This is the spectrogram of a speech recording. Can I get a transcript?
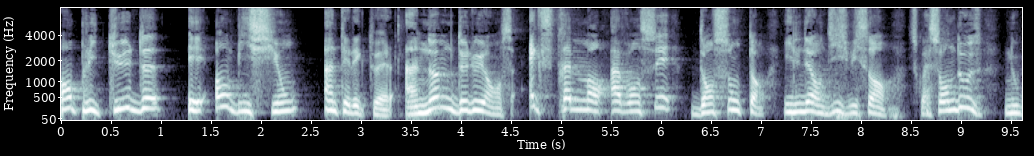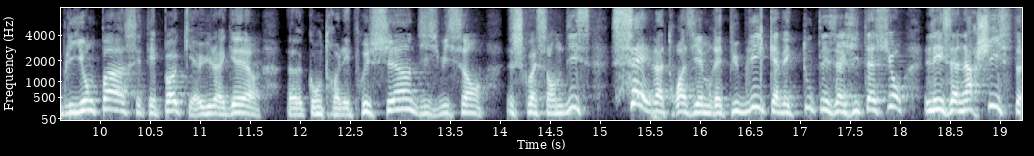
amplitude et ambition intellectuelle, un homme de nuance extrêmement avancé dans son temps. Il naît en 1872. N'oublions pas, à cette époque, il y a eu la guerre euh, contre les Prussiens, 1870. C'est la Troisième République avec toutes les agitations, les anarchistes,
